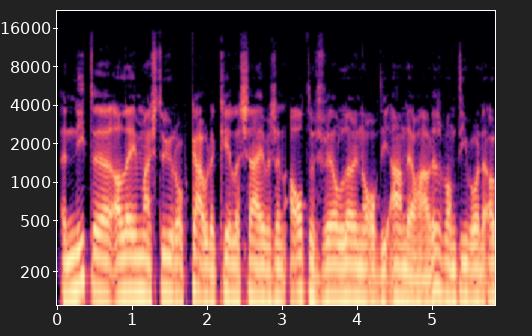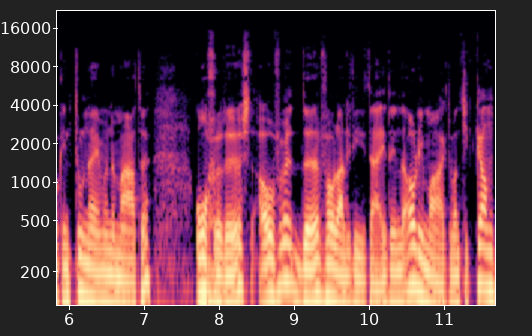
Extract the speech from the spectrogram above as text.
En niet uh, alleen maar sturen op koude, kille cijfers en al te veel leunen op die aandeelhouders. Want die worden ook in toenemende mate ongerust over de volatiliteit in de oliemarkt. Want je kan.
